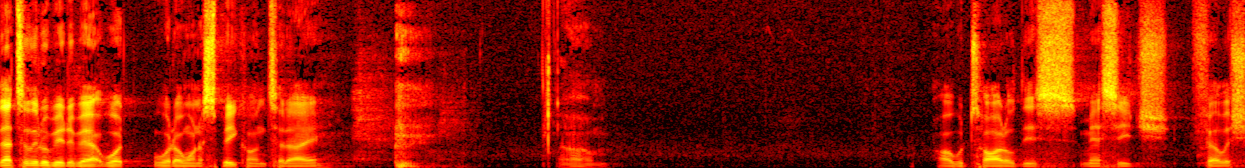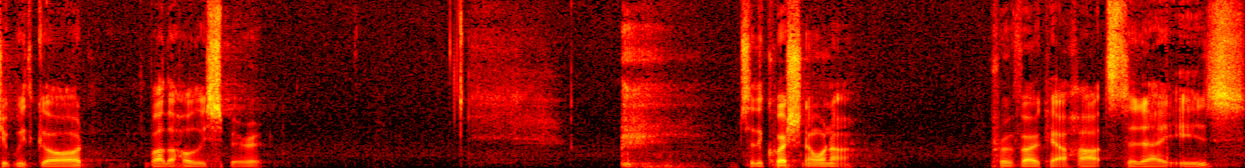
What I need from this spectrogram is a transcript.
that's a little bit about what, what I want to speak on today. um, I would title this message Fellowship with God by the Holy Spirit. so, the question I want to provoke our hearts today is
